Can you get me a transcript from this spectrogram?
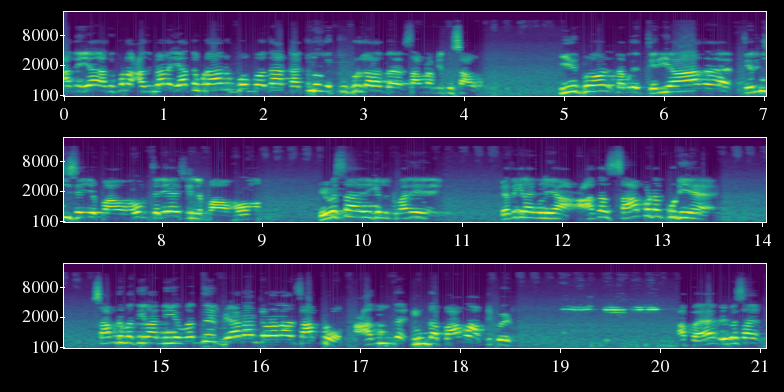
அது ஏ- அதுக்குள்ள அது மேல ஏத்தக்கூடாதுன்னு போகும்போது தான் டக்குனு குறுக்கால அந்த சாப்பிட எடுத்து சாகும் இது போல் நமக்கு தெரியாத தெரிஞ்சு செய்ய பாவமும் தெரியாத செய்ய பாவமும் விவசாயிகளுக்கு மாதிரி விதைக்கிறாங்க இல்லையா? அதை சாப்பிடக்கூடிய சாப்பிட்டு பார்த்தீங்களா நீங்க வந்து வேணாம்னு சொன்னாலும் சாப்பிடுவோம் அந்த இந்த பாவம் அப்படி போயிடும். அப்ப விவசாயம்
